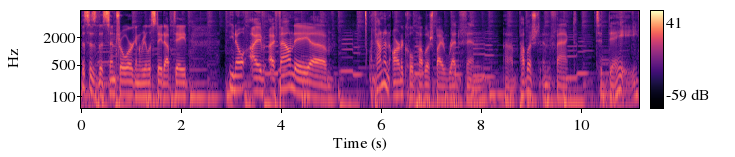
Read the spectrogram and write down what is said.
This is the Central Oregon Real Estate Update. You know, I I found a um, I found an article published by Redfin, uh, published in fact today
